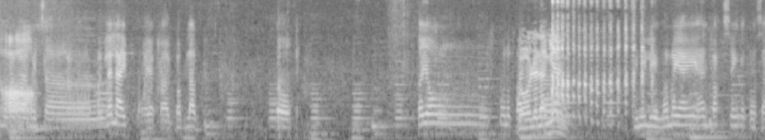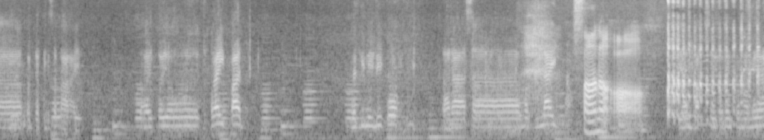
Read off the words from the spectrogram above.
ako all. magagamit sa pagla-live o kaya pagba-vlog. So, ito yung monopod. Bola lang yan. Binili. Mamaya i-unboxing ko to sa pagdating sa bahay. So, ito yung tripod na binili ko para sa mag-live. Sana all. I-unboxing ko rin ito mamaya.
